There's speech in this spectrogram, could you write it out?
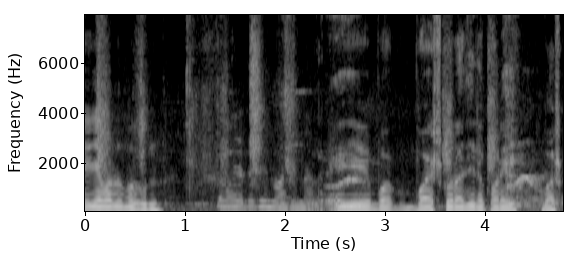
এই যে আবার দেখুন এই যে বয়স্করা যেটা করে বয়স্ক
